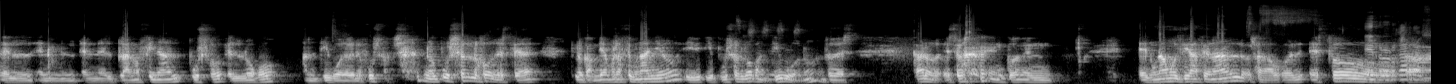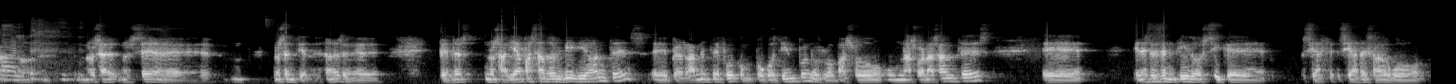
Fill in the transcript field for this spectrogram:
en, en, el plano final puso el logo antiguo de Grefusa. no puso el logo de este, lo cambiamos hace un año y, puso el logo antiguo, ¿no? Entonces, claro, eso en, en, una multinacional, o sea, esto... Error garrafal. no, se, no, se, entiende, ¿sabes? Eh, entonces, nos había pasado el vídeo antes, eh, pero realmente fue con poco tiempo, nos lo pasó unas horas antes. Eh, en ese sentido, sí que si, si haces algo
